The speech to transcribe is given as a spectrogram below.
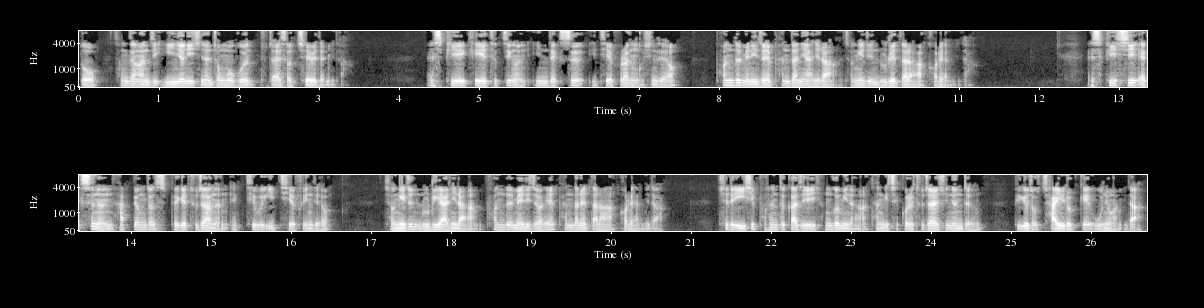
또 상장한 지 2년이 지난 종목은 투자에서 제외됩니다. SPAK의 특징은 인덱스 ETF라는 것인데요. 펀드 매니저의 판단이 아니라 정해진 룰에 따라 거래합니다. SPCX는 합병전 스펙에 투자하는 액티브 ETF인데요. 정해진 룰이 아니라 펀드 매니저의 판단에 따라 거래합니다. 최대 20%까지 현금이나 단기 채권에 투자할 수 있는 등 비교적 자유롭게 운용합니다.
